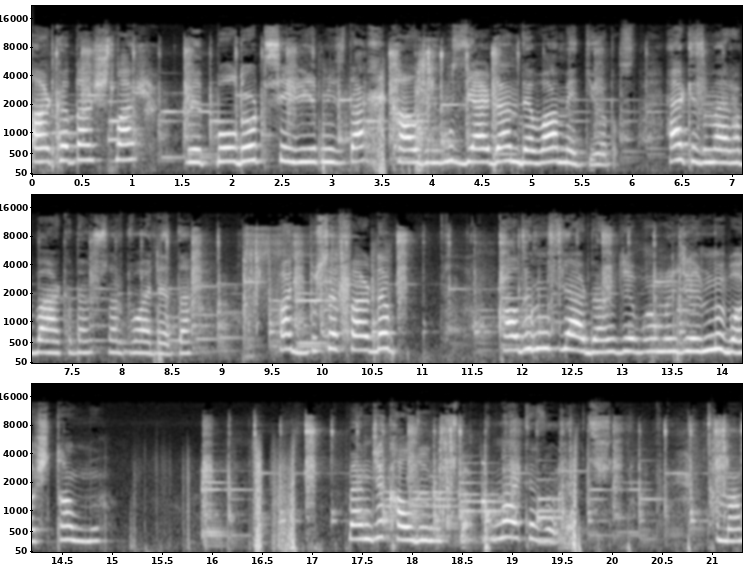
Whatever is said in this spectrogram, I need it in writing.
Arkadaşlar Red Bull 4 serimizden kaldığımız yerden devam ediyoruz. Herkese merhaba arkadaşlar bu arada. Hadi bu sefer de kaldığımız yerden devam edelim mi baştan mı? Bence kaldığımız yerden. Herkes öyle. Tamam.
